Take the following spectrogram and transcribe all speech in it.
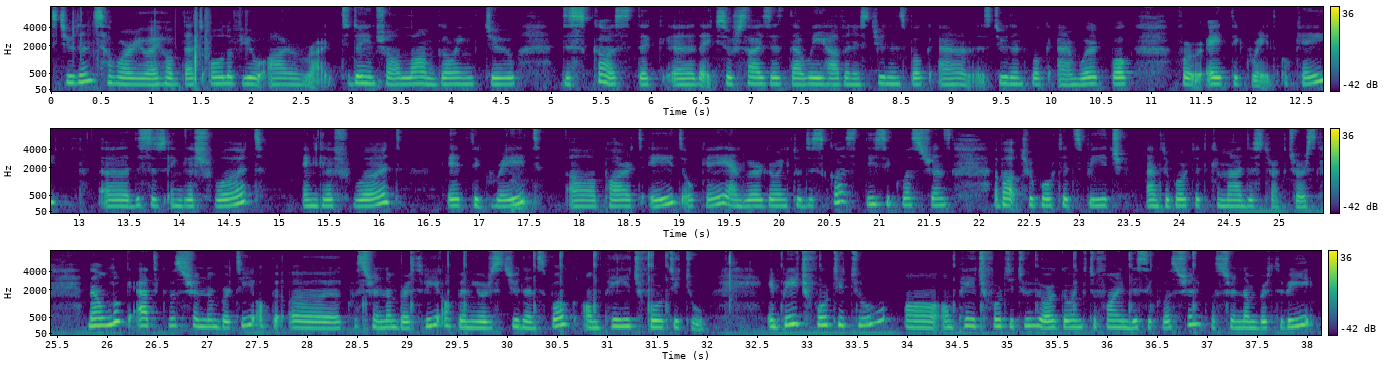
students how are you? I hope that all of you are right. Today inshallah i'm going to discuss the uh, the exercises that we have in a student's book and student book and workbook for eighth grade okay? Uh, this is english word english word eighth grade uh, part 8 okay? And we're going to discuss these questions about reported speech and reported command structures. Now look at question number three op uh, question number three. Open your student's book on page 42 in page 42 uh, on page 42 you are going to find this question question number three.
